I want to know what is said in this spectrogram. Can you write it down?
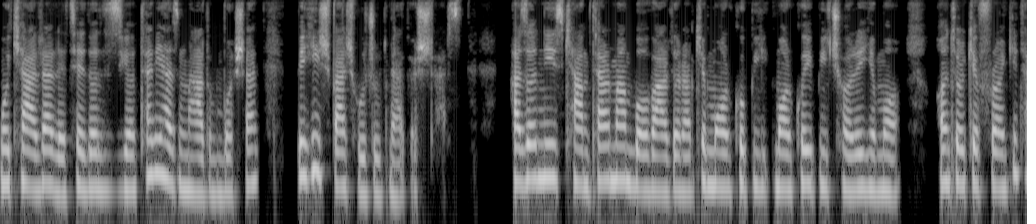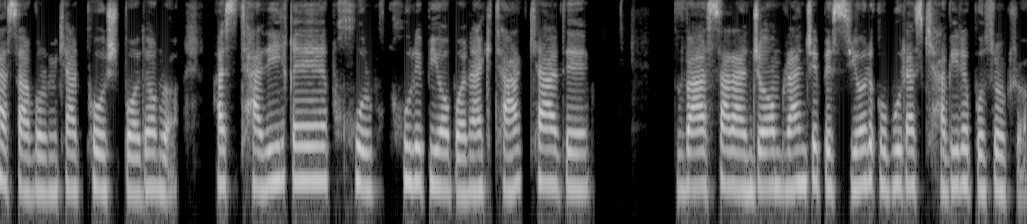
مکرر تعداد زیادتری از مردم باشد به هیچ وجه وجود نداشته است. از آن نیز کمتر من باور دارم که مارکو بی... مارکوی بیچاره ما آنطور که فرانکی تصور می‌کرد پشت بادام را از طریق خور, خور بیابانک ترک کرده و سرانجام رنج بسیار عبور از کویر بزرگ را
